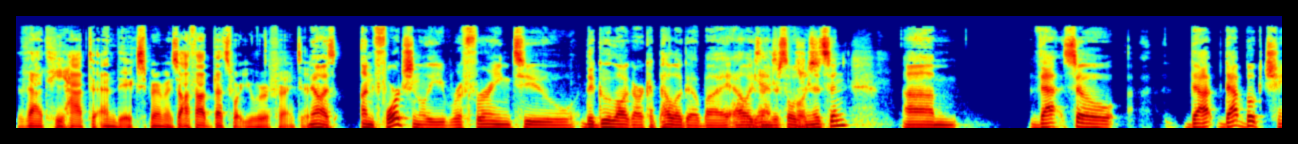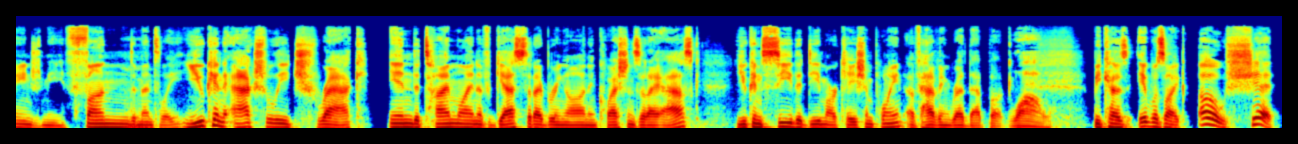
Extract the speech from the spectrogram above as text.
that he had to end the experiment. So I thought that's what you were referring to. No, it's unfortunately referring to the Gulag Archipelago by oh, Alexander yes, Solzhenitsyn. Um, that so that that book changed me fundamentally. Mm-hmm. You can actually track in the timeline of guests that I bring on and questions that I ask. You can see the demarcation point of having read that book. Wow. Because it was like, oh shit,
